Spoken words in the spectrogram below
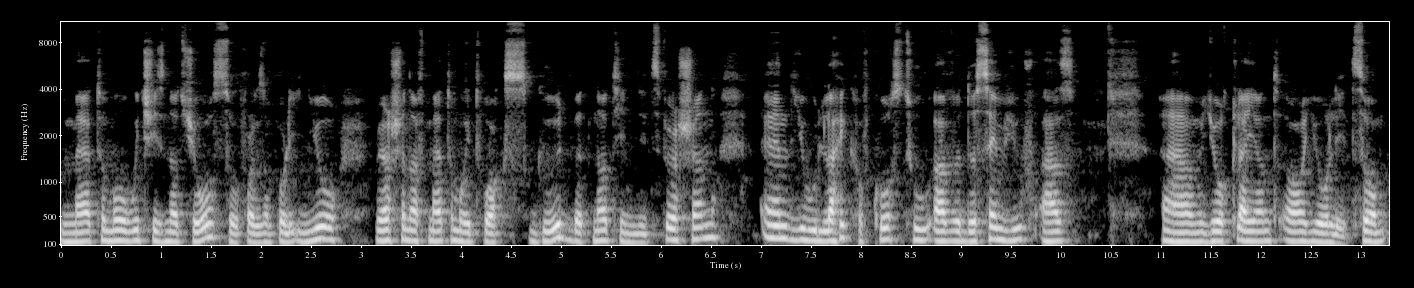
Matomo which is not yours. So for example in your version of Matomo it works good but not in its version and you would like of course to have the same view as um, your client or your lead. So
